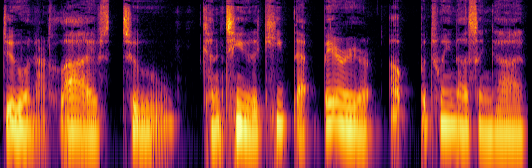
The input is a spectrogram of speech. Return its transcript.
do in our lives to continue to keep that barrier up between us and God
